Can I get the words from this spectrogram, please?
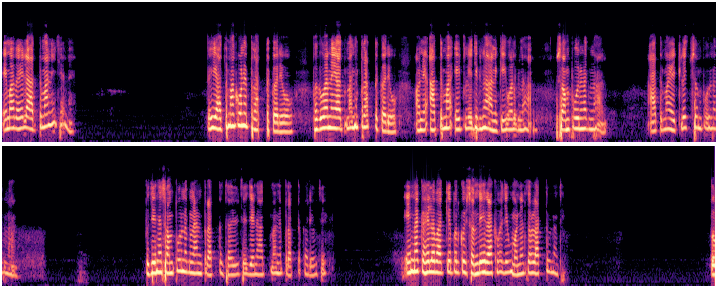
એમાં રહેલા આત્માની છે ને. તો એ આત્મા કોને પ્રાપ્ત કર્યો? ભગવાને આત્માને પ્રાપ્ત કર્યો. અને આત્મા એટલે જ જ્ઞાન, કેવળ જ્ઞાન, સંપૂર્ણ જ્ઞાન. આત્મા એટલે જ સંપૂર્ણ જ્ઞાન. તો જેને સંપૂર્ણ જ્ઞાન પ્રાપ્ત થયું છે જેને આત્માને પ્રાપ્ત કર્યો છે એના કહેલા વાક્ય પર કોઈ સંદેહ રાખવા જેવું મને તો લાગતું નથી. તો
